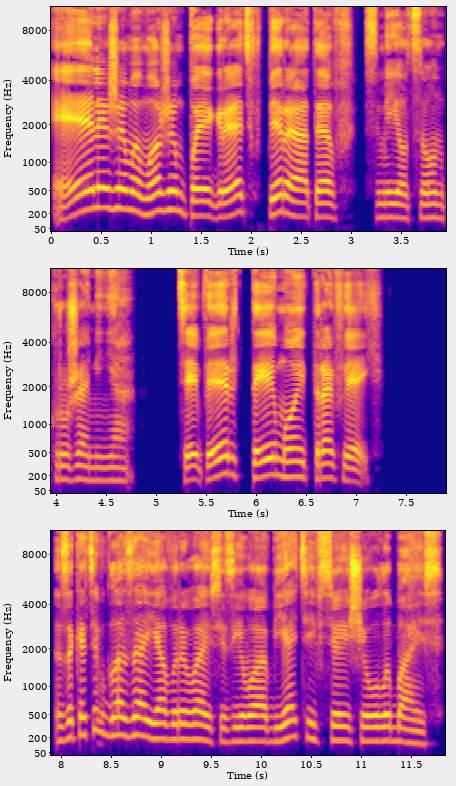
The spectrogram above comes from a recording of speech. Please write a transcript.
«Или же мы можем поиграть в пиратов», — смеется он, кружа меня. «Теперь ты мой трофей». Закатив глаза, я вырываюсь из его объятий, все еще улыбаясь.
